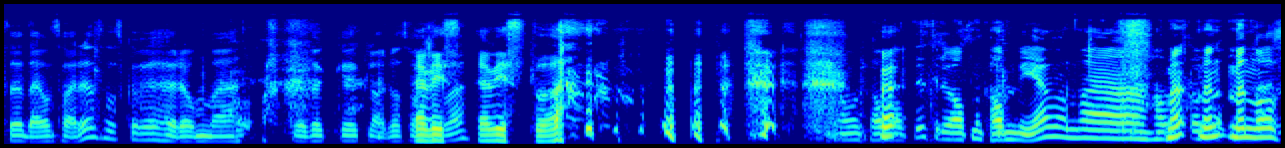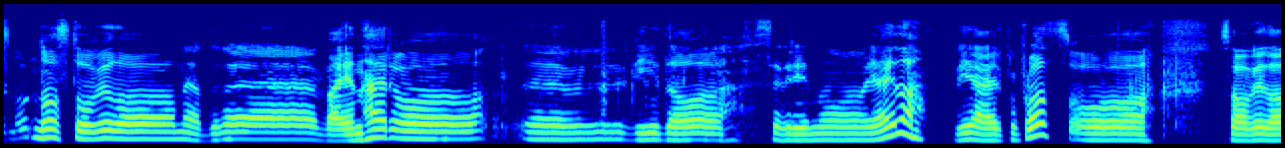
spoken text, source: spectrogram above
til deg og Sverre, så skal vi høre om eh, det dere klarer å svare på det. jeg visste det. Man kan alltid tro at man kan mye, men eh, han Men, men, men nå, nå står vi jo da nede ved veien her, og eh, vi da, Severin og jeg, da, vi er på plass. Og så har vi da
